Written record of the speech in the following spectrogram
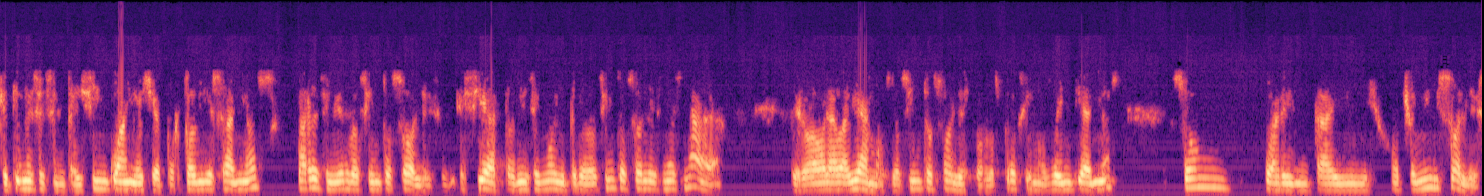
que tiene 65 años y aportó 10 años, va a recibir 200 soles. Es cierto, dicen, oye, pero 200 soles no es nada. Pero ahora vayamos, 200 soles por los próximos 20 años son 48 mil soles.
